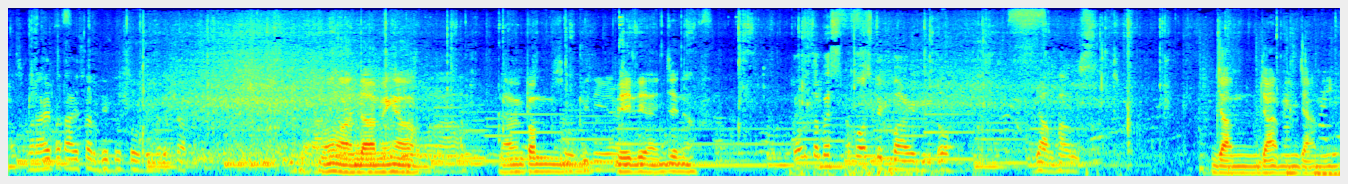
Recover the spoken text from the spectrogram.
Mas marami pa tayo sir dito souvenir shop. Oo nga, ang dami nga. Oh. Mga Dami pang bilihan dyan oh. Pero the best acoustic bar dito, Jam House. Jam, jamming, jamming.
